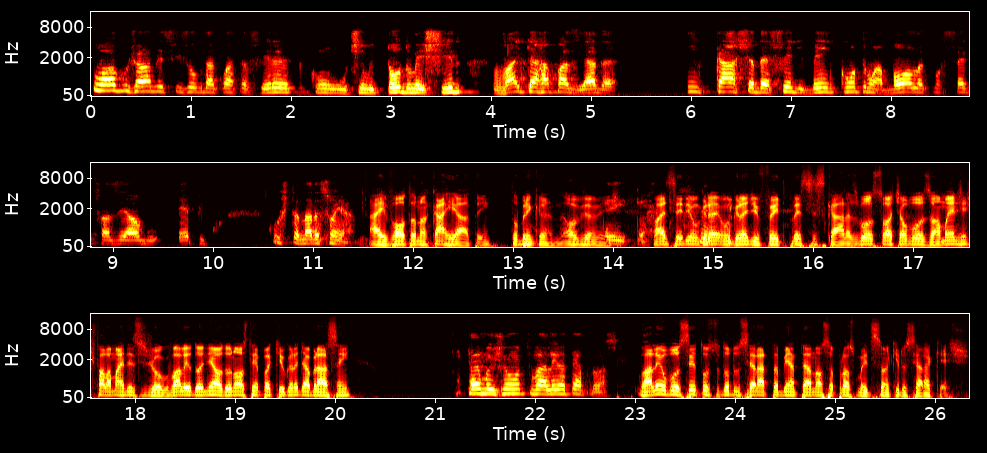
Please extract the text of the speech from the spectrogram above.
Logo já nesse jogo da quarta-feira, com o time todo mexido, vai que a rapaziada encaixa, defende bem, contra uma bola, consegue fazer algo épico. Custa nada sonhar. Aí volta numa carreata, hein? Tô brincando, obviamente. Eita. Mas seria um, gran um grande feito para esses caras. Boa sorte ao Vozão. Amanhã a gente fala mais desse jogo. Valeu, Daniel, do nosso tempo aqui. Um grande abraço, hein? Tamo junto, valeu, até a próxima. Valeu você, torcedor do Ceará, também até a nossa próxima edição aqui do Ceará Cash.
